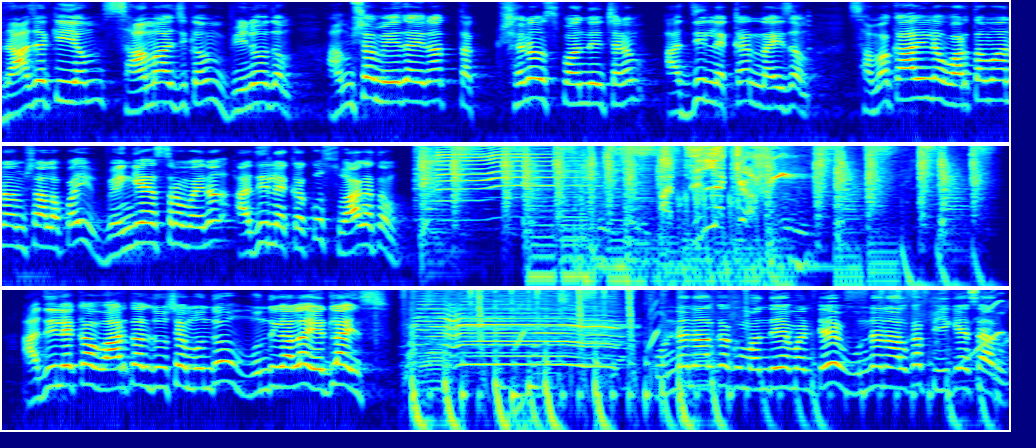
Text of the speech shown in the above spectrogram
రాజకీయం సామాజికం వినోదం అంశం ఏదైనా తక్షణం స్పందించడం అది లెక్క నైజం. సమకాలీన వర్తమాన అంశాలపై వ్యంగ్యాస్త్రమైన అది లెక్కకు స్వాగతం. అది లెక్క. వార్తలు చూసే ముందు ముందుగాల హెడ్లైన్స్. కొండ నాల్కకు మందేయమంటే ఉన్న నాల్క పీకేశారు.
